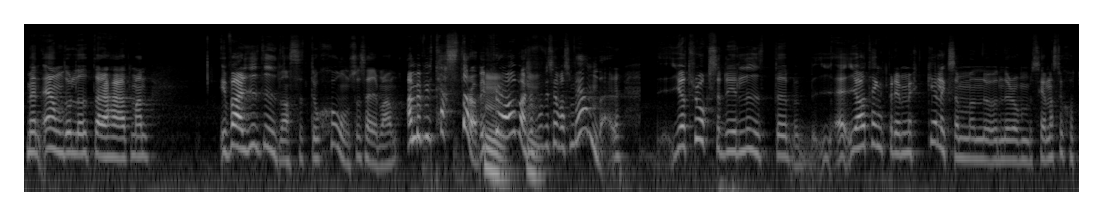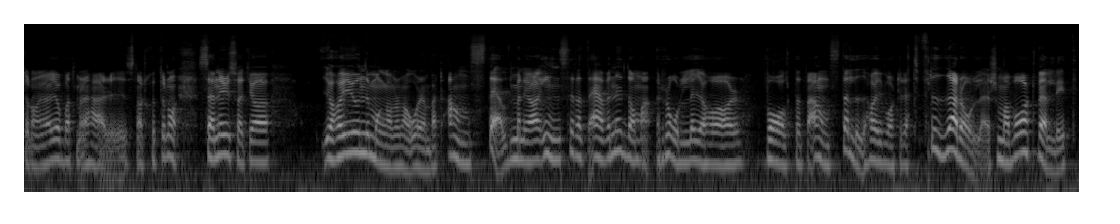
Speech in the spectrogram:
Men ändå lite det här att man i varje given situation så säger man ah, men vi testar då, vi mm. prövar så får vi se vad som händer. Jag tror också det är lite, jag har tänkt på det mycket liksom under, under de senaste 17 åren, jag har jobbat med det här i snart 17 år. Sen är det så att jag jag har ju under många av de här åren varit anställd, men jag har insett att även i de roller jag har valt att vara anställd i har ju varit rätt fria roller som har varit väldigt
